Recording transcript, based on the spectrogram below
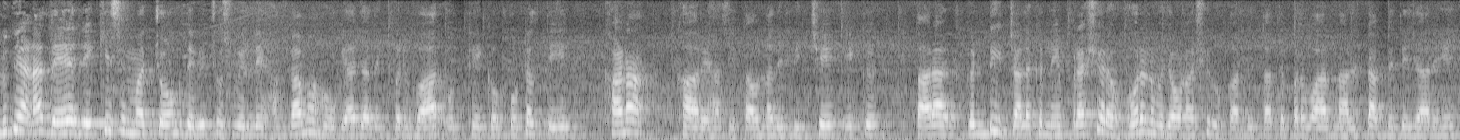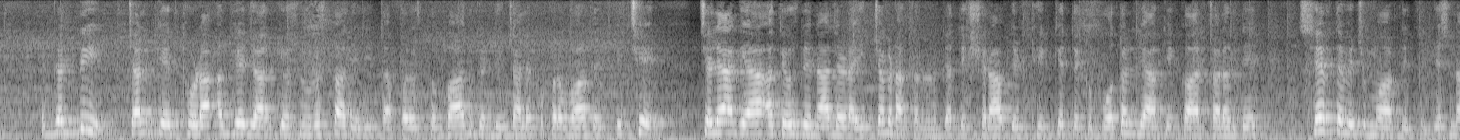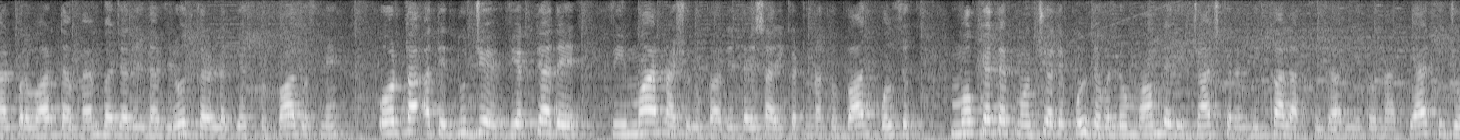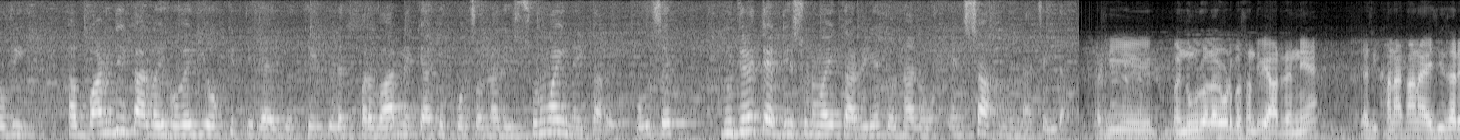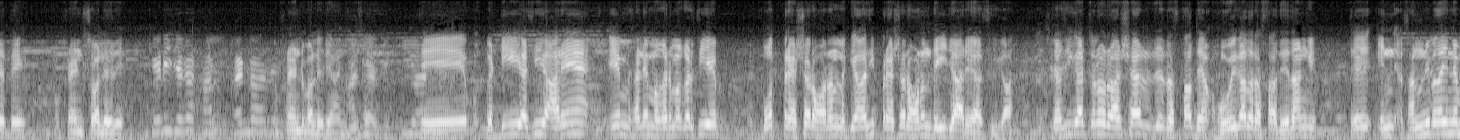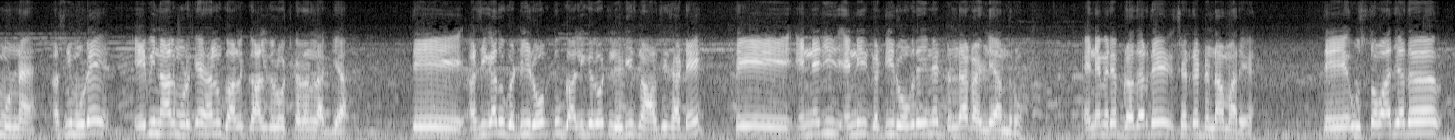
ਲੁਧਿਆਣਾ ਦੇ ਰੇਖੀ ਸਿਨੇਮਾ ਚੌਂਕ ਦੇ ਵਿੱਚ ਉਸ ਵੇਲੇ ਹੰਗਾਮਾ ਹੋ ਗਿਆ ਜਦ ਇੱਕ ਪਰਿਵਾਰ ਉੱਥੇ ਇੱਕ ਹੋਟਲ ਤੇ ਖਾਣਾ ਖਾ ਰਿਹਾ ਸੀ ਤਾਂ ਉਹਨਾਂ ਦੇ ਪਿੱਛੇ ਇੱਕ ਤਾਰਾ ਗੱਡੀ ਚਾਲਕ ਨੇ ਪ੍ਰੈਸ਼ਰ ਹੋਰਨ ਵਜਾਉਣਾ ਸ਼ੁਰੂ ਕਰ ਦਿੱਤਾ ਤੇ ਪਰਿਵਾਰ ਨਾਲ ਢਾਬੇ ਤੇ ਜਾ ਰਹੇ ਗੱਡੀ ਚੱਲ ਕੇ ਥੋੜਾ ਅੱਗੇ ਜਾ ਕੇ ਉਸ ਨੂੰ ਰਸਤਾ ਦੇ ਦਿੱਤਾ, ਪਰ ਉਸ ਤੋਂ ਬਾਅਦ ਗੱਡੀ ਚਾਲਕ ਪਰਿਵਾਰ ਦੇ ਪਿੱਛੇ ਚਲਿਆ ਗਿਆ ਅਤੇ ਉਸ ਦੇ ਨਾਲ ਲੜਾਈ ਝਗੜਾ ਕਰਨ ਲੱਗਾ ਤੇ ਸ਼ਰਾਬ ਦੇ ਠੇਕੇ ਤੋਂ ਇੱਕ ਬੋਤਲ ਲਿਆ ਕੇ ਕਾਰ ਚਾਲਕ ਦੇ ਸਿਰ ਦੇ ਵਿੱਚ ਮਾਰ ਦਿੱਤੀ, ਜਿਸ ਨਾਲ ਪਰਿਵਾਰ ਦਾ ਮੈਂਬਰ ਜਦ ਇਸ ਦਾ ਵਿਰੋਧ ਕਰਨ ਲੱਗੇ, ਉਸ ਤੋਂ ਬਾਅਦ ਉਸਨੇ ਔਰਤਾਂ ਅਤੇ ਦੂਜੇ ਵਿਅਕਤੀਆਂ ਦੇ ਵੀ ਮਾਰਨਾ ਸ਼ੁਰੂ ਕਰ ਦਿੱਤਾ। ਇਹ ਸਾਰੀ ਘਟਨਾ ਤੋਂ ਬਾਅਦ ਪੁਲਿਸ ਮੌਕੇ ਤੇ ਪਹੁੰਚੀ ਅਤੇ ਪੁਲਿਸ ਦੇ ਵੱਲੋਂ ਮਾਮਲੇ ਦੀ ਜਾਂਚ ਕਰਨ ਦੀ ਕਾਲ ਆਖੀ ਜਾ ਰਹੀ ਹੈ। ਤਾਂ ਉਹਨਾਂ ਕਿਹਾ ਕਿ ਜੋ ਵੀ ਬਣਦੀ ਕਾਰਵਾਈ ਹੋਵੇਗੀ, ਉਹ ਕੀਤੀ ਜਾਏਗੀ। ਉੱਥੇ ਪੀੜਤ ਪਰਿਵਾਰ ਨੇ ਕਿਹਾ ਕਿ ਪੁਲਿਸ ਉਹਨਾਂ ਦੀ ਸੁਣਵਾਈ ਨਹੀਂ ਕਰ ਰਹੀ। ਪੁਲਿਸ ਦੂਜੇ ਧਿਰ ਦੀ ਸੁਣਵਾਈ ਕਰ ਰਹੀ ਹੈ ਤੇ ਉਹਨਾਂ ਨੂੰ ਇਨਸਾਫ ਮਿਲਣਾ ਚਾਹੀਦਾ। ਅਸੀਂ ਨੂਰ ਵਾਲਾ ਰੋਡ ਬਸੰਤ ਵਿਹਾਰ ਰਹਿੰਦੇ ਆ ਤੇ ਅਸੀਂ ਖਾਣਾ ਖਾਣ ਆਏ ਸੀ ਸਰ ਇੱਥੇ ਫਰੈਂਡਸ ਵਾਲੇ ਦੇ। ਕਿਹੜੀ ਜਗ੍ਹਾ ਖਾਣ? ਫਰੈਂਡ ਵਾਲੇ ਦੇ? ਫਰੈਂਡ ਵਾਲੇ ਦੇ ਹਾਂਜੀ ਸਰ? ਤੇ ਗੱਡੀ ਅਸੀਂ ਆ ਰਹੇ ਆ ਇਹ ਸਾਡੇ ਮਗਰ ਮਗਰ ਸੀ ਇਹ ਬਹੁਤ ਪ੍ਰੈਸ਼ਰ ਹਾਰਨ ਲੱਗਿਆ ਸੀ ਪ੍ਰੈਸ਼ਰ ਹਾਰਨ ਦੇਈ ਜਾ ਰਿਹਾ ਸੀਗਾ। ਤੇ ਅਸੀਂ ਕਿਹਾ ਚਲੋ ਰਸ਼ ਹੈ ਰਸਤਾ ਹੋਵੇਗਾ ਤਾਂ ਰਸਤਾ ਦੇ ਦਾਂਗੇ। ਤੇ ਸਾਨੂੰ ਨਹੀਂ ਪਤਾ ਇਹਨੇ ਮੁੜਨਾ ਹੈ। ਅਸੀਂ ਮੁੜੇ ਇਹ ਵੀ ਨਾਲ ਮੁੜ ਕੇ ਸਾਨੂੰ ਗੱਲ ਗਾਲ ਗਲੋਚ ਕਰਨ ਲੱਗ ਗਿਆ। ਤੇ ਅਸੀਂ ਕਿਹਾ ਤੂੰ ਗੱਡੀ ਰੋਕ ਤੂੰ ਗਾਲੀ ਗਲੋਚ ਲੇਡੀਜ਼ ਨਾਲ ਸੀ ਸਾਡੇ। ਤੇ ਇਹਨੇ ਜੀ ਇੰਨੀ ਗੱਡੀ ਰੋਕਦੇ ਇਹਨੇ ਡੰਡਾ ਕੱਢ ਲਿਆ ਅੰਦਰੋਂ। ਇਹਨੇ ਮੇਰੇ ਬ੍ਰਦਰ ਦੇ ਸਿਰ ਤੇ ਡੰਡਾ ਮਾਰਿਆ। ਤੇ ਉਸ ਤੋਂ ਬਾਅਦ ਜਦ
